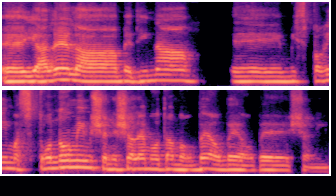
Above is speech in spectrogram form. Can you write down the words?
uh, יעלה למדינה uh, מספרים אסטרונומיים שנשלם אותם הרבה הרבה הרבה שנים.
